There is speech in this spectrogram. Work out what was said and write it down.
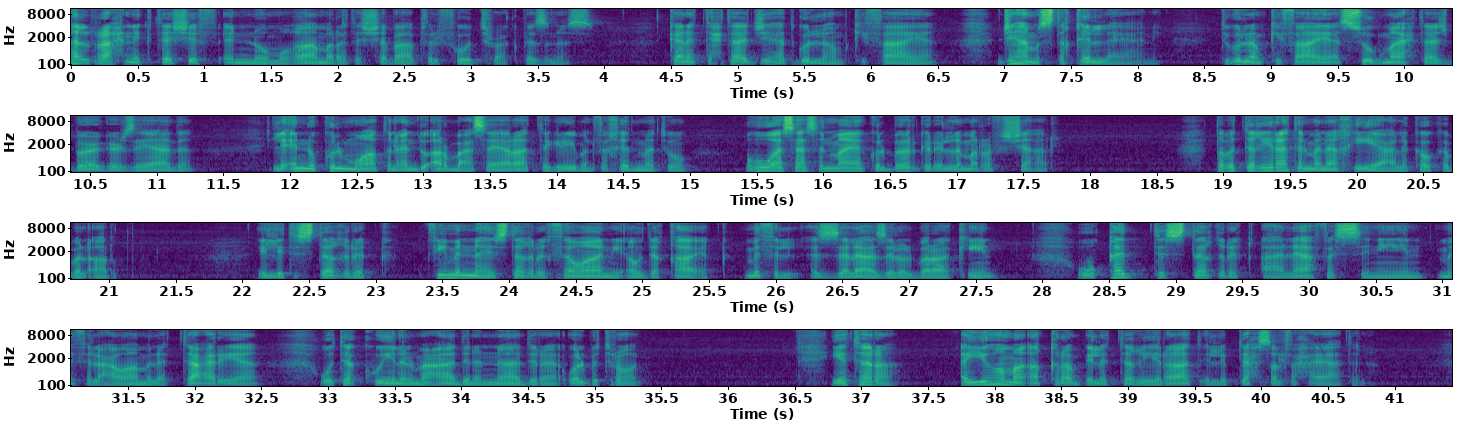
هل راح نكتشف إنه مغامرة الشباب في ال food truck business كانت تحتاج جهة تقول لهم كفاية؟ جهة مستقلة يعني. تقول لهم كفاية السوق ما يحتاج برجر زيادة لأنه كل مواطن عنده أربع سيارات تقريبا في خدمته وهو أساسا ما يأكل برجر إلا مرة في الشهر. طب التغييرات المناخية على كوكب الأرض اللي تستغرق في منها يستغرق ثواني أو دقائق مثل الزلازل والبراكين؟ وقد تستغرق آلاف السنين مثل عوامل التعرية وتكوين المعادن النادرة والبترول. يا ترى أيهما أقرب إلى التغييرات اللي بتحصل في حياتنا؟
